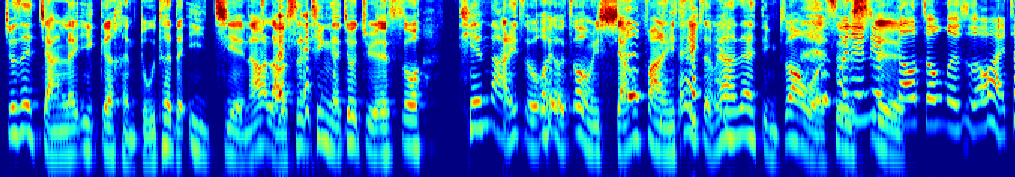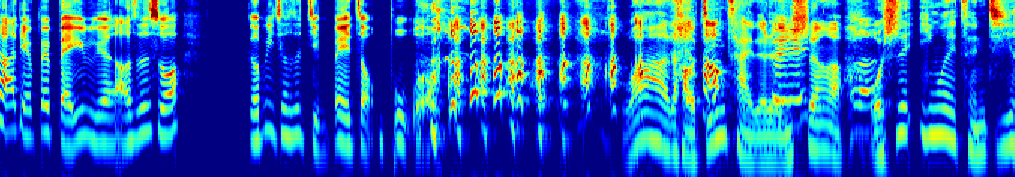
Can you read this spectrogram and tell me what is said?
就是讲了一个很独特的意见，然后老师听了就觉得说：“天哪，你怎么会有这种想法？你是怎么样在顶撞我？”是不是？我念高中的时候还差点被北一女的老师说隔壁就是警备总部哦。哇，好精彩的人生啊！我是因为成绩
